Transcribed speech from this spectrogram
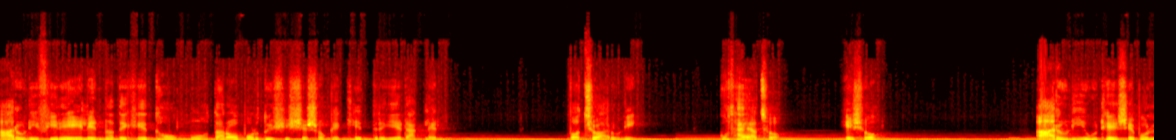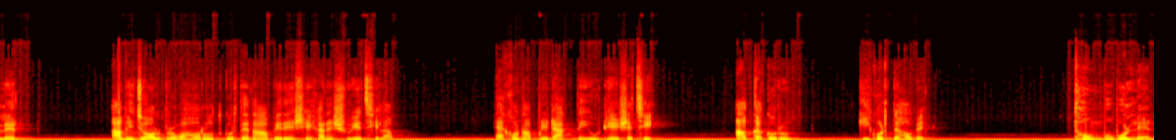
আরুণী ফিরে এলেন না দেখে ধৌম্য তার অপর দুই শিষ্যের সঙ্গে ক্ষেত্রে গিয়ে ডাকলেন, বৎস আরুণী কোথায় আছো? এসো। আরুণী উঠে এসে বললেন, আমি জলপ্রবাহ রোধ করতে না পেরে সেখানে শুয়েছিলাম। এখন আপনি ডাকতেই উঠে এসেছি। আজ্ঞা করুন, কি করতে হবে? ধৌম্য বললেন,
